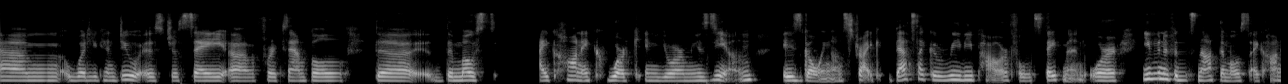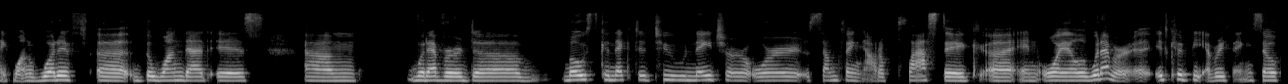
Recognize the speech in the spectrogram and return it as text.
Um, what you can do is just say, for example, the the most iconic work in your museum is going on strike. That's like a really powerful statement. Or even if it's not the most iconic one, what if uh, the one that is um, whatever the most connected to nature or something out of plastic uh, and oil, whatever, it could be everything. So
